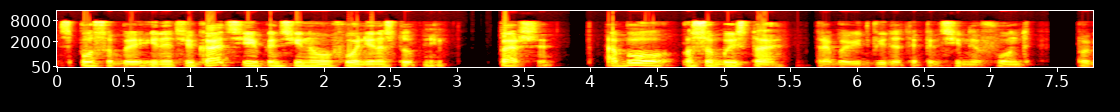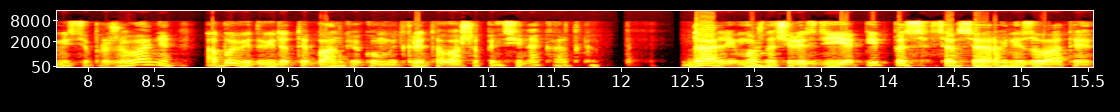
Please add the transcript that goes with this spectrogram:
способи ідентифікації в пенсійному фонді наступні: перше, або особисто треба відвідати пенсійний фонд по місцю проживання, або відвідати банк, якому відкрита ваша пенсійна картка. Далі можна через дія підпис це все організувати,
